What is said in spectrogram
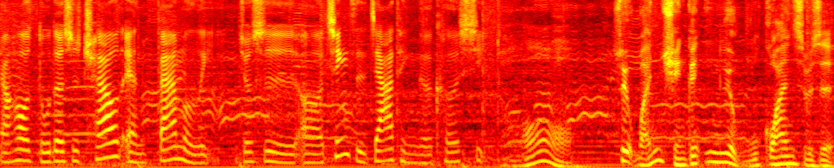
然后读的是 Child and Family，就是呃亲子家庭的科系。哦，所以完全跟音乐无关，是不是？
